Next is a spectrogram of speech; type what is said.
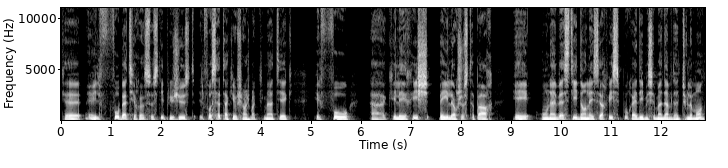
qu'il faut bâtir une société plus juste, il faut s'attaquer au changement climatique, il faut euh, que les riches payent leur juste part et on investit dans les services pour aider monsieur, madame, de tout le monde,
